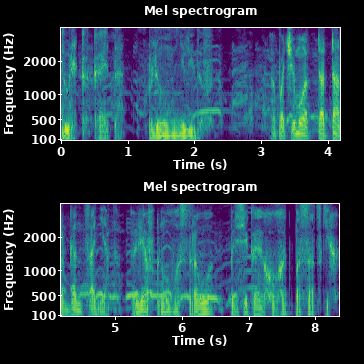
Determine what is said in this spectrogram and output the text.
Дурь какая-то, плюнул Нелидов. А почему от татар гонца нет? Рявкнул в острово, пресекая хохот посадских.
